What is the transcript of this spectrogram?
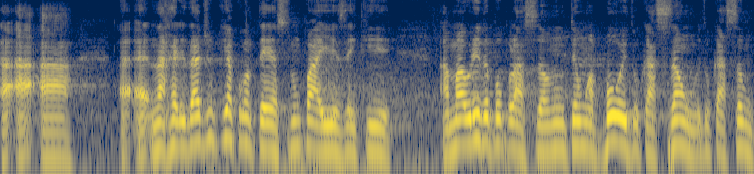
A, a, a, na realidade, o que acontece num país em que a maioria da população não tem uma boa educação, educação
